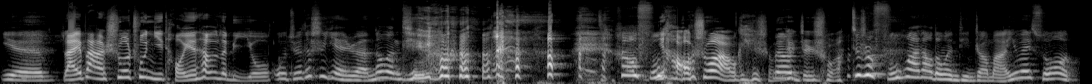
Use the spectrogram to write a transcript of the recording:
也，来吧，说出你讨厌他们的理由。我觉得是演员的问题吧。还有服你好好说啊，我跟你说，没有认真说。就是服化道的问题，你知道吗？因为所有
